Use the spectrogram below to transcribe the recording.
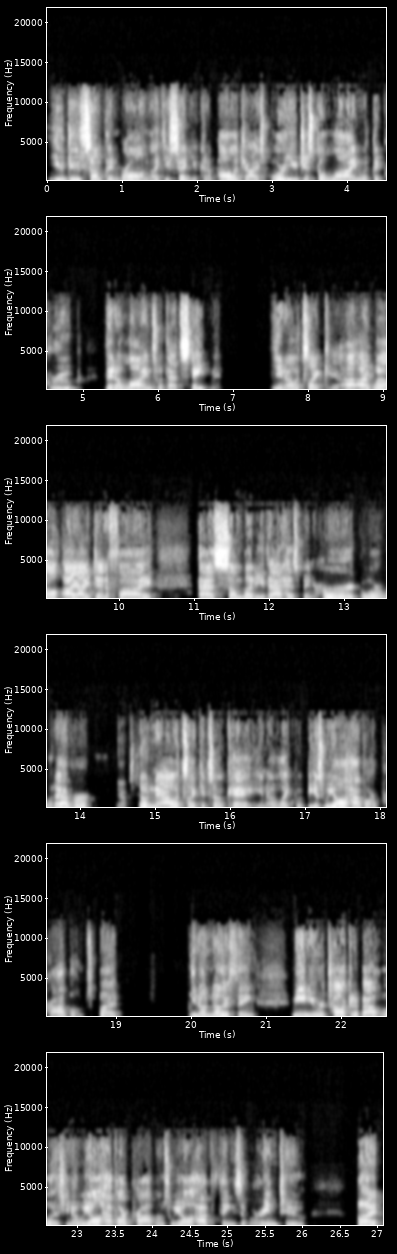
you do something wrong, like you said, you can apologize, or you just align with the group that aligns with that statement. You know, it's like, uh, I, well, I identify as somebody that has been hurt or whatever. Yep. So now it's like it's okay, you know, like because we all have our problems. But, you know, another thing me and you were talking about was, you know, we all have our problems, we all have things that we're into, but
